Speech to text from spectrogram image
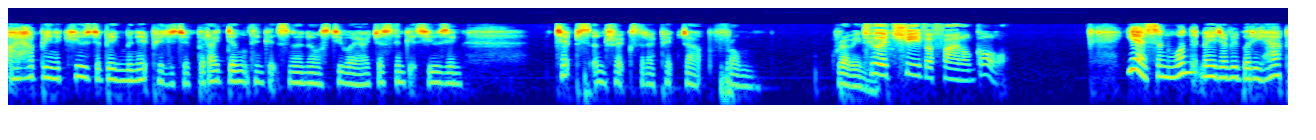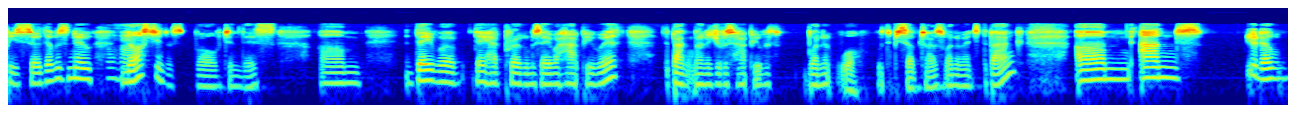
I have been accused of being manipulative, but I don't think it's in a nasty way. I just think it's using tips and tricks that I picked up from growing To up. achieve a final goal. Yes, and one that made everybody happy. So there was no Mhm. nastiness involved in this. Um, they were they had programs they were happy with. The bank manager was happy with when it, well with me sometimes when I went to the bank, um, and you know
